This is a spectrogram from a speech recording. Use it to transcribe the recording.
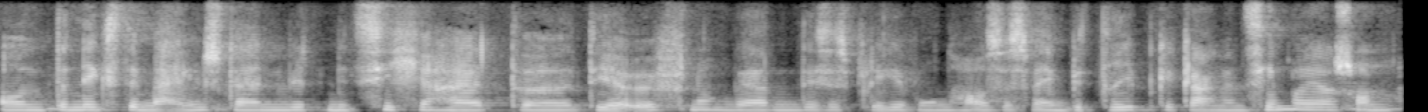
Und der nächste Meilenstein wird mit Sicherheit äh, die Eröffnung werden dieses Pflegewohnhauses. Weil in Betrieb gegangen sind wir ja schon.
